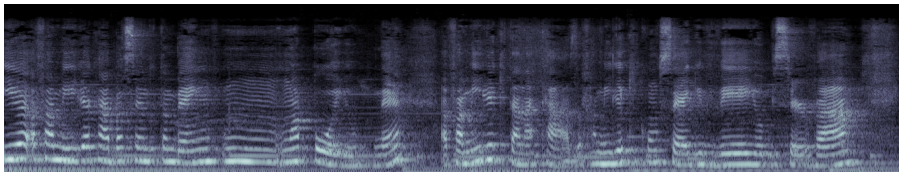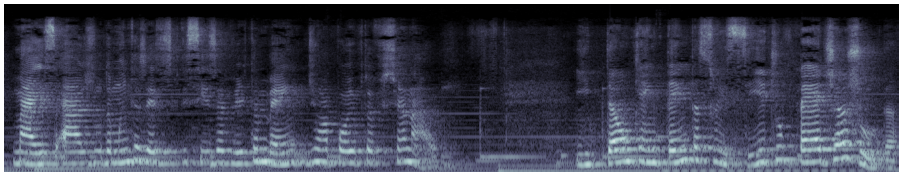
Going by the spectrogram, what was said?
e a família acaba sendo também um, um apoio, né? A família que está na casa, a família que consegue ver e observar, mas a ajuda muitas vezes precisa vir também de um apoio profissional. Então, quem tenta suicídio pede ajuda,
